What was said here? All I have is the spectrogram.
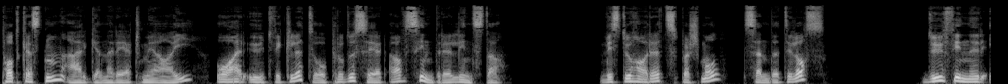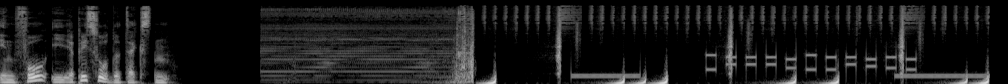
Podkasten er generert med AI og er utviklet og produsert av Sindre Lindstad. Hvis du har et spørsmål, send det til oss du finner info i episodeteksten.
